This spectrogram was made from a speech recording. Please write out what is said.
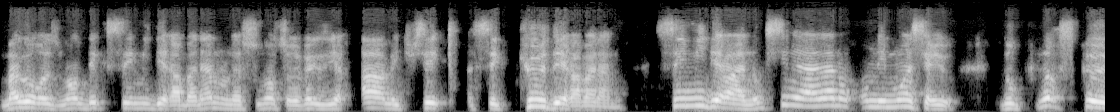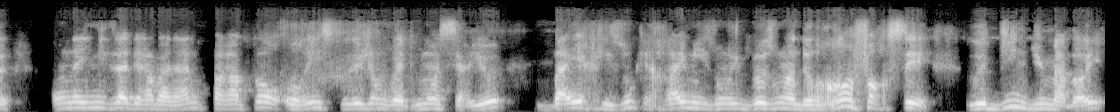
malheureusement, dès que c'est mis des rabanan, on a souvent ce réflexe de dire Ah, mais tu sais, c'est que des rabanan. C'est mis des rabanan. Donc, si des rabanan, on est moins sérieux. Donc, lorsque on a une à des rabanan, par rapport au risque que les gens vont être moins sérieux, Baer Chizouk, ils ont eu besoin de renforcer le digne du Maboy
